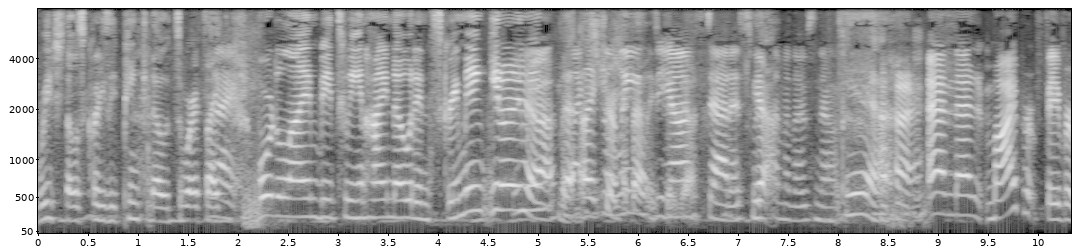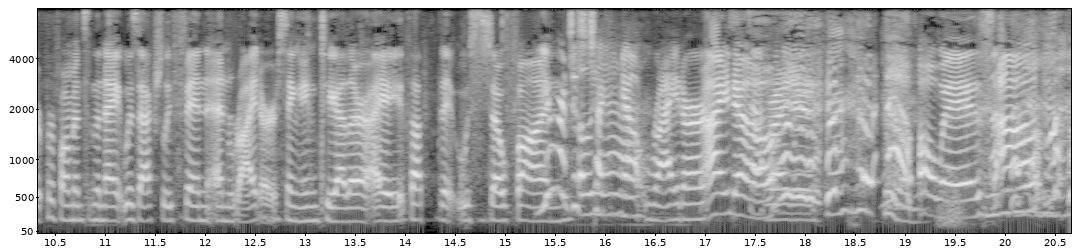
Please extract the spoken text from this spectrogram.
reach those crazy pink notes where it's like Right. borderline between high note and screaming. You know what Yeah. I mean? But, Like, sure, but Celine that he did, Dion yeah. status with Yeah. some of those notes. Yeah. And then my per- favorite performance of the night was actually Finn and Ryder singing together. I thought that it was so fun. You were just Oh, checking yeah. out Ryder. I know. Always. Um,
